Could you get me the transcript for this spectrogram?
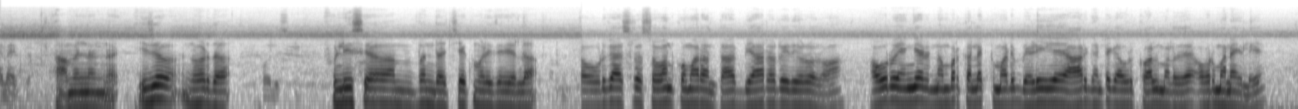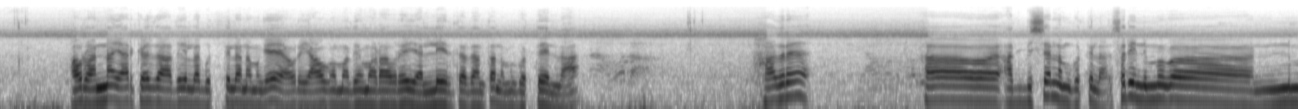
ಏನಾಯ್ತು? ಆಮೇಲೆ ನಾನು ಇದು ನೋಡ್ದೆ. ಪೊಲೀಸ್. ಪೊಲೀಸ್ ಬಂದ ಚೆಕ್ ಮಾಡಿದ್ದೀನಿ ಎಲ್ಲ. ಹುಡುಗ ಹೆಸರು ಸೋವನ್ ಕುಮಾರ್ ಅಂತ ಬಿಹಾರವ್ರು ಇರೋರು. ಅವರು ಹೆಂಗೆ ನಂಬರ್ ಕಲೆಕ್ಟ್ ಮಾಡಿ ಬೆಳಿಗ್ಗೆ ಆರು ಗಂಟೆಗೆ ಅವ್ರಿಗೆ ಕಾಲ್ ಮಾಡಿದೆ, ಅವ್ರ ಮನೆಯಲ್ಲಿ. ಅವ್ರ ಅಣ್ಣ ಯಾರು ಕೇಳಿದ್ರೆ, ಅದು ಇಲ್ಲ, ಗೊತ್ತಿಲ್ಲ ನಮಗೆ, ಅವ್ರು ಯಾವಾಗ ಮದುವೆ ಮಾಡೋವ್ರೆ, ಎಲ್ಲಿ ಇರ್ತದೆ ಅಂತ ನಮ್ಗೆ ಗೊತ್ತೇ ಇಲ್ಲ. ಆದರೆ ಅದು ಬಿಸಿಯಲ್ಲಿ ನಮ್ಗೆ ಗೊತ್ತಿಲ್ಲ. ಸರಿ, ನಿಮಗೆ ನಿಮ್ಮ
